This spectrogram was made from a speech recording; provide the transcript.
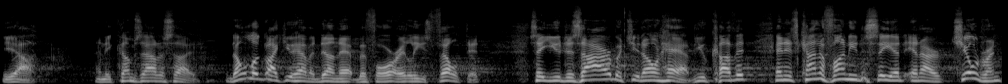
Yeah, and it comes out of sight. Don't look like you haven't done that before, or at least felt it. Say you desire, but you don't have. You covet, and it's kind of funny to see it in our children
